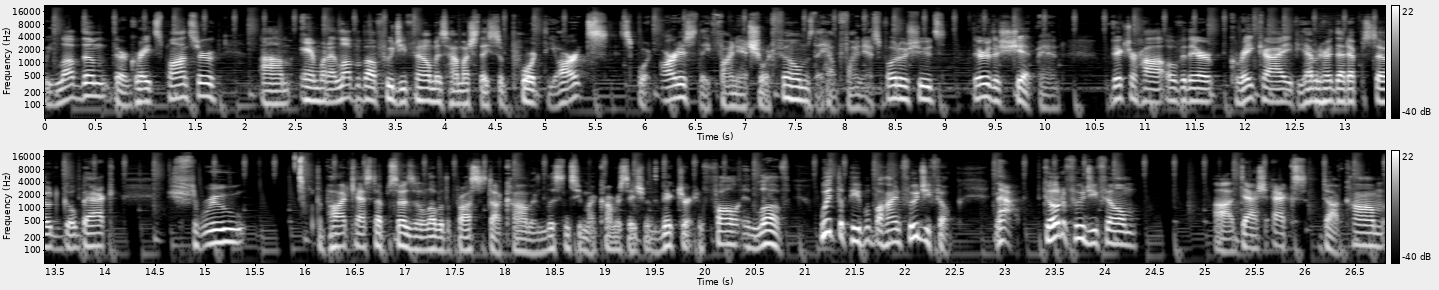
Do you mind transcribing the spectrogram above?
We love them. They're a great sponsor. Um, and what I love about Fujifilm is how much they support the arts, support artists. They finance short films. They help finance photo shoots. They're the shit, man. Victor Ha over there, great guy. If you haven't heard that episode, go back through the podcast episodes at lovewiththeprocess.com and listen to my conversation with Victor and fall in love with the people behind Fujifilm. Now, go to Fujifilm uh, x.com.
